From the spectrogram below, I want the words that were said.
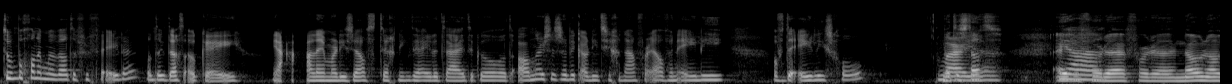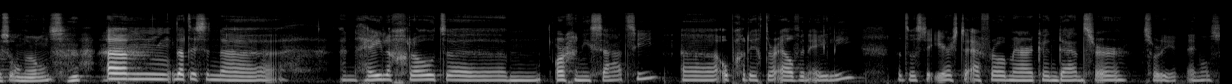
toen begon ik me wel te vervelen. Want ik dacht, oké, ja, alleen maar diezelfde techniek de hele tijd. Ik wil wat anders. Dus heb ik auditie gedaan voor Elf en Eli. Of de Eli School. Wat is dat? je- Even Ja. voor de, voor de no-no's onder ons. Ehm, dat is een, eh, een hele grote ehm, organisatie, eh, opgericht door Elvin Ailey. Dat was de eerste Afro-American dancer, sorry, Engels,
